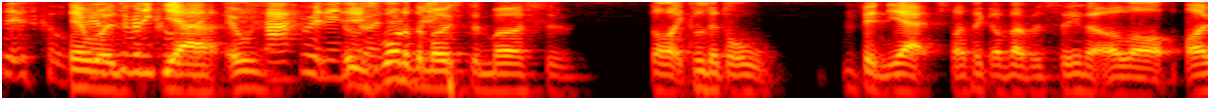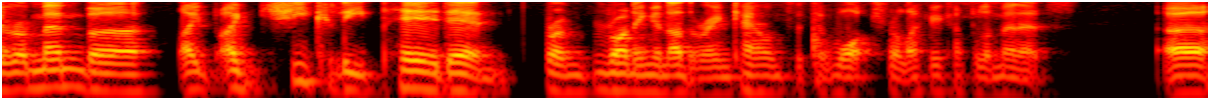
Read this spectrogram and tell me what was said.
It was cool. it was, a really cool yeah, night. it was Fantastic. Really it was one of the most immersive like little vignettes I think I've ever seen it a lot. I remember I, I cheekily peered in from running another encounter to watch for like a couple of minutes. Uh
